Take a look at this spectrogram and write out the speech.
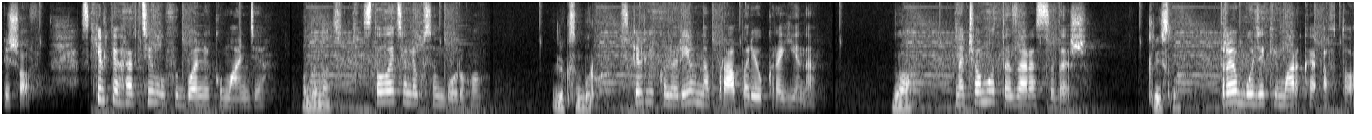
Пішов. Скільки гравців у футбольній команді? 11. Столиця Люксембургу. Люксембург. Скільки кольорів на прапорі України? 2. На чому ти зараз сидиш? Крісло. Три будь-які марки авто.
